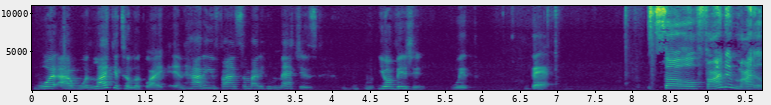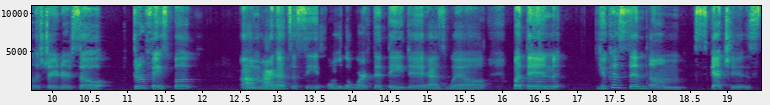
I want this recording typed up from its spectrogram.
what I would like it to look like. And how do you find somebody who matches your vision with that? So finding my illustrator, so through Facebook, um, I got to see some of the work that they did as well. But then you can send them sketches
